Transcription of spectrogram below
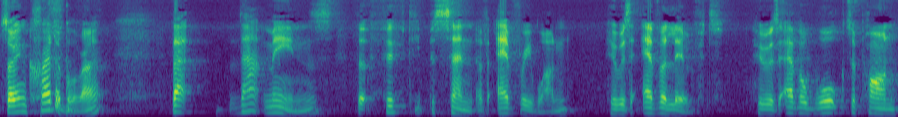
So incredible, right? That, that means that 50% of everyone who has ever lived, who has ever walked upon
